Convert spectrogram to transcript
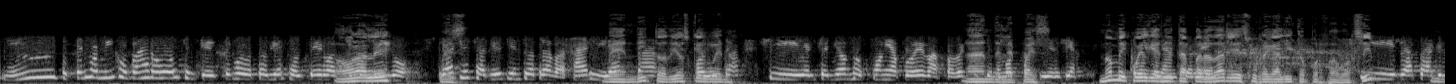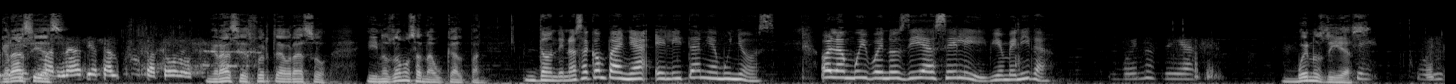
Mm, pues tengo a mi hijo Varo, es el que tengo todavía soltero aquí Órale, conmigo. pues. Gracias a Dios y entro a trabajar y ya Bendito está. Dios, qué Ahorita, bueno. Sí, el Señor nos pone a prueba para ver si Ándele, tenemos pues. paciencia. No me cuelgue, Anita, para darle su regalito, por favor. ¿sí? Sí, Rafa, que Gracias. gracias. Saludos a todos. Gracias, fuerte abrazo. Y nos vamos a Naucalpan. donde nos acompaña Elitania Muñoz. Hola, muy buenos días, Eli. Bienvenida. Buenos días. Buenos días. Sí, buenos,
